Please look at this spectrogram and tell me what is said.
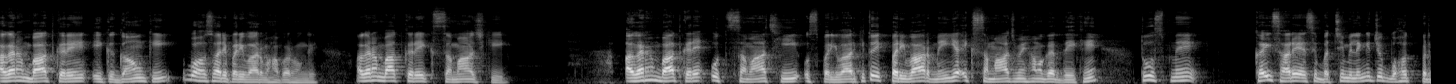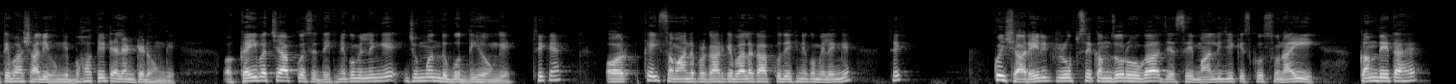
अगर हम बात करें एक गाँव की तो बहुत सारे परिवार वहाँ पर होंगे। अगर हम बात करें एक समाज की, अगर हम बात करें उस समाज की उस परिवार की तो एक परिवार में या एक समाज में हम अगर देखें तो उसमें कई सारे ऐसे बच्चे मिलेंगे जो बहुत प्रतिभाशाली होंगे, बहुत ही टैलेंटेड होंगे। और कई बच्चे आपको ऐसे देखने को मिलेंगे जो मंद बुद्धि होंगे, ठीक है? और कई सामान्य प्रकार के बालक आपको देखने को मिलेंगे, ठीक? कोई शारीरिक रूप से कमज़ोर होगा, जैसे मान लीजिए कि इसको सुनाई कम देता है,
